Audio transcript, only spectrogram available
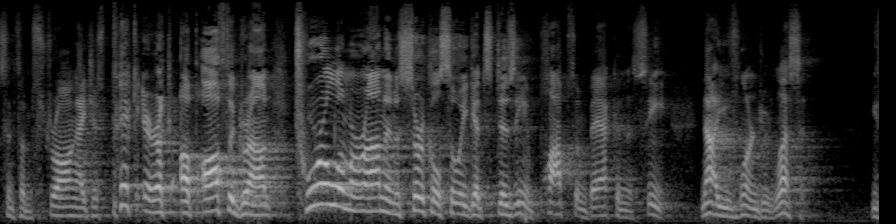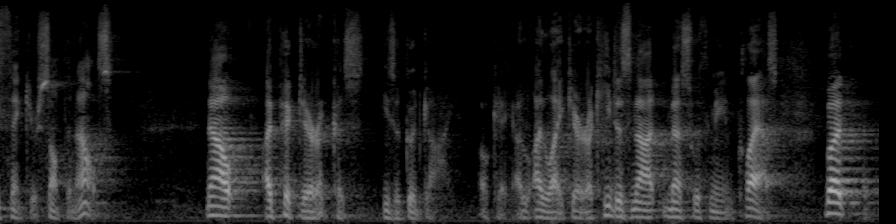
since I'm strong, I just pick Eric up off the ground, twirl him around in a circle so he gets dizzy and pops him back in the seat. Now you've learned your lesson. You think you're something else. Now, I picked Eric because he's a good guy. Okay, I, I like Eric. He does not mess with me in class. But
